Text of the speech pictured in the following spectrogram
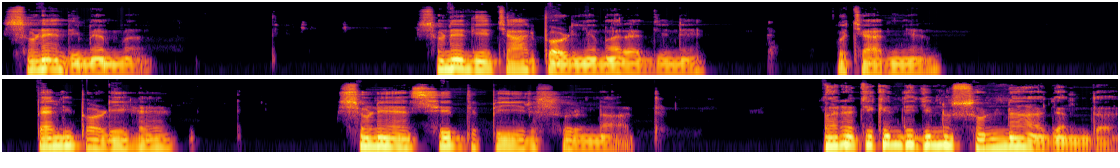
ਸੁਣੇ ਦੀ ਮਹਿਮਾ। ਸੁਣੇ ਦੀਆਂ ਚਾਰ ਪੌੜੀਆਂ ਮਹਾਰਾਜ ਜੀ ਨੇ ਉਚਾਰੀਆਂ। ਪਹਿਲੀ ਪੌੜੀ ਹੈ, ਸੁਣਿਆ ਸਿੱਧ ਪੀਰ ਸੁਰਨਾਥ। ਮਹਾਰਾਜ ਜੀ ਕਹਿੰਦੇ, ਜਿਹਨੂੰ ਸੁਣਨਾ ਆ ਜਾਂਦਾ,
